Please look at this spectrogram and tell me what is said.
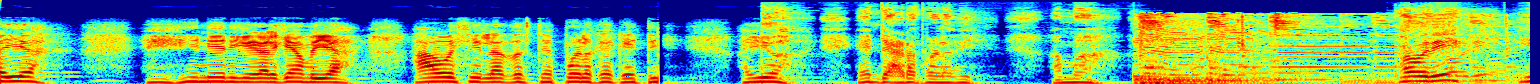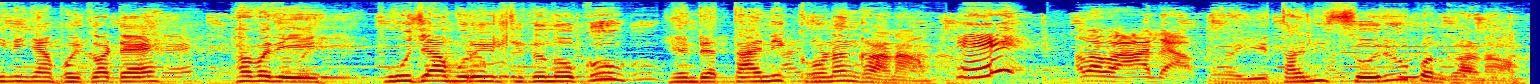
അയ്യോ ഇനി എനിക്ക് കളിക്കാൻ വയ്യ. ആവശ്യമില്ലാത്ത സ്റ്റെപ്പുകളൊക്കെ കെട്ടി. അയ്യോ എന്റെ അടപ്പളവി. അമ്മ. ഭവതി ഇനി ഞാൻ പോയിക്കോട്ടെ. ഭവതി പൂജാമുറിയിൽ ചെന്ന് നോക്കൂ. എന്റെ തനി കൊണം കാണാം. ഏ? അവ വാല. ഈ തനി സ്വരൂപം കാണാം.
